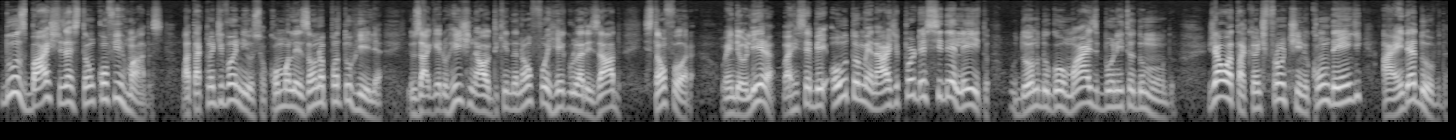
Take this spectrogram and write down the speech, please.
Duas baixas já estão confirmadas. O atacante Vanilson, com uma lesão na panturrilha, e o zagueiro Reginaldo, que ainda não foi regularizado, estão fora. O Endel Lira vai receber outra homenagem por ter sido eleito o dono do gol mais bonito do mundo. Já o atacante Frontino com dengue ainda é dúvida.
